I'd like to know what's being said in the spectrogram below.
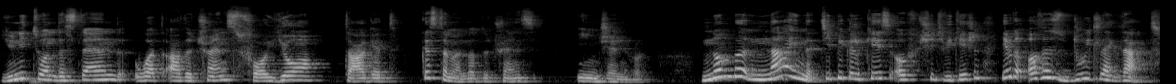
you need to understand what are the trends for your target customer, not the trends in general. Number nine, typical case of shitification. But others do it like that.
